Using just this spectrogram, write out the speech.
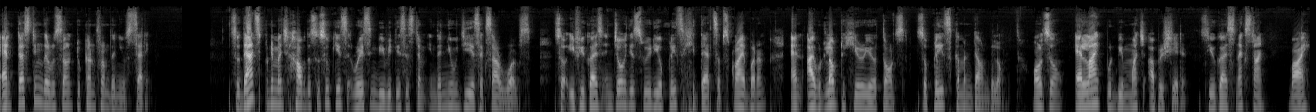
and testing the result to confirm the new setting. So that's pretty much how the Suzuki's racing VVT system in the new GSXR works. So if you guys enjoyed this video, please hit that subscribe button and I would love to hear your thoughts. So please comment down below. Also, a like would be much appreciated. See you guys next time. Bye.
